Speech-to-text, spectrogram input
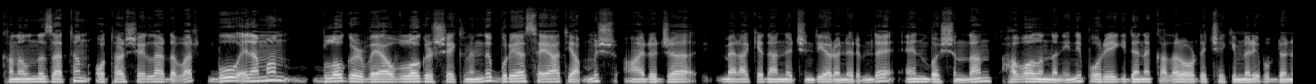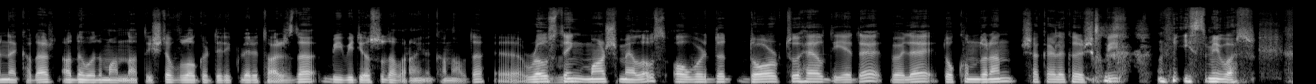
kanalında zaten o tarz şeyler de var. Bu eleman blogger veya vlogger şeklinde buraya seyahat yapmış. Ayrıca merak edenler için diğer önerim de en başından havaalanından inip oraya gidene kadar orada çekimler yapıp dönene kadar adım adım anlattı. İşte vlogger dedikleri tarzda bir videosu da var aynı kanalda. Ee, Roasting Marshmallows Over the Door to Hell diye de böyle dokunduran şakayla karışık bir ismi var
